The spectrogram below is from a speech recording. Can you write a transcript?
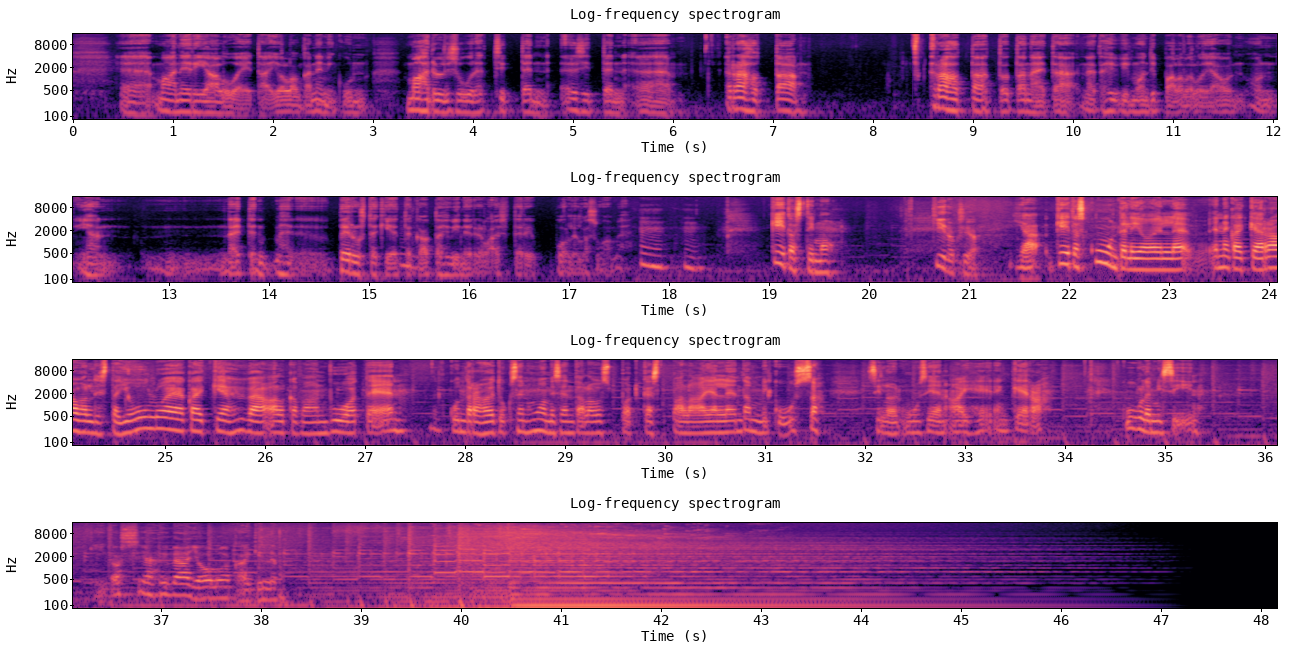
maan eri alueita, jolloin ne niin kuin mahdollisuudet sitten, sitten rahoittaa, rahoittaa tota näitä, näitä hyvinvointipalveluja on, on ihan näiden perustekijöiden mm. kautta hyvin erilaiset eri puolilla Suomea. Mm, mm. Kiitos Timo. Kiitoksia. Ja kiitos kuuntelijoille ennen kaikkea rauhallista joulua ja kaikkea hyvää alkavaan vuoteen. Kuntarahoituksen Huomisen talouspodcast palaa jälleen tammikuussa, silloin uusien aiheiden kera. Kuulemisiin. Kiitos ja hyvää joulua kaikille.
